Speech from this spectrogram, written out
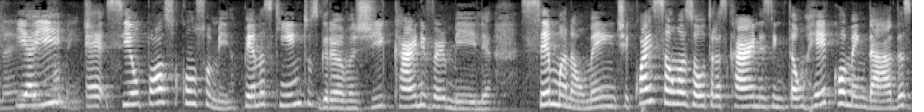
Né, e aí, é, se eu posso consumir apenas 500 gramas de carne vermelha semanalmente, quais são as outras carnes, então, recomendadas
